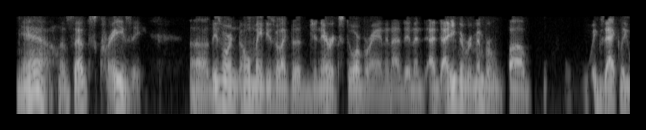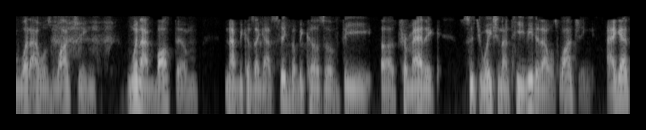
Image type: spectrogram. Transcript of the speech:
Yeah, that's that's crazy. Uh, these weren't homemade; these were like the generic store brand, and I and I, I even remember uh, exactly what I was watching when I bought them. Not because I got sick, but because of the uh, traumatic situation on TV that I was watching. I got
